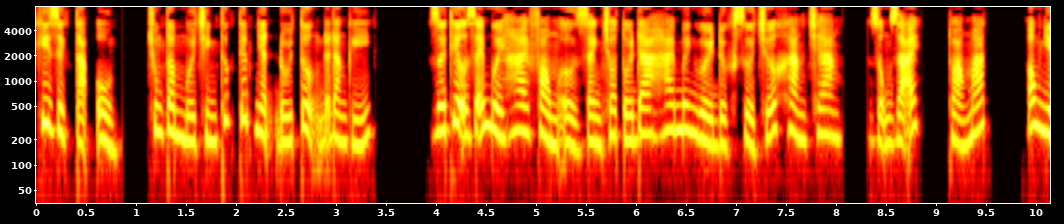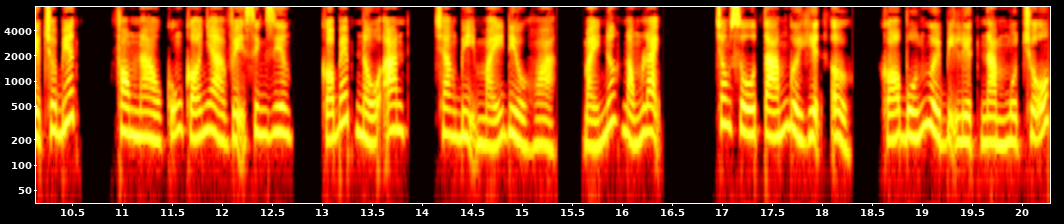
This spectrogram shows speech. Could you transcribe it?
khi dịch tạm ổn, trung tâm mới chính thức tiếp nhận đối tượng đã đăng ký. Giới thiệu dãy 12 phòng ở dành cho tối đa 20 người được sửa chữa khang trang, rộng rãi, thoáng mát. Ông Nhiệt cho biết, phòng nào cũng có nhà vệ sinh riêng, có bếp nấu ăn, trang bị máy điều hòa, máy nước nóng lạnh. Trong số 8 người hiện ở, có 4 người bị liệt nằm một chỗ,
